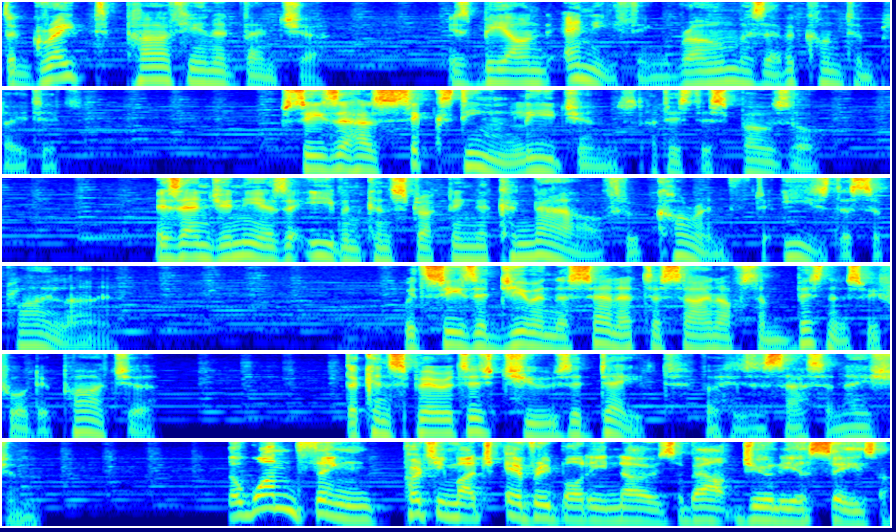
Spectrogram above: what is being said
The great Parthian adventure is beyond anything Rome has ever contemplated. Caesar has 16 legions at his disposal. His engineers are even constructing a canal through Corinth to ease the supply line. With Caesar due in the Senate to sign off some business before departure, the conspirators choose a date for his assassination. The one thing pretty much everybody knows about Julius Caesar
